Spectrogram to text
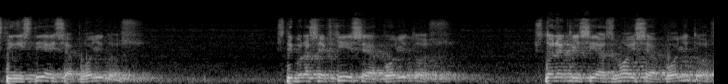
στην ιστία είσαι απόλυτος. Στην προσευχή είσαι απόλυτος. Στον εκκλησιασμό είσαι απόλυτος.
